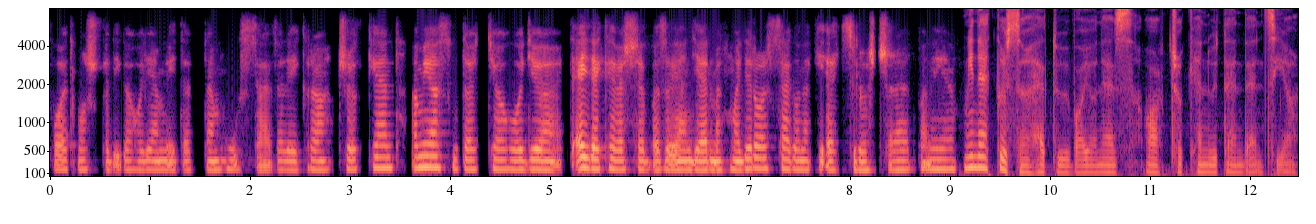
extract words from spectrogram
volt, most pedig, ahogy említettem, 20%-ra csökkent, ami azt mutatja, hogy egyre kevesebb az olyan gyermek Magyarországon, aki egyszülős családban él. Minek köszönhető vajon ez a csökkenő tendencia?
